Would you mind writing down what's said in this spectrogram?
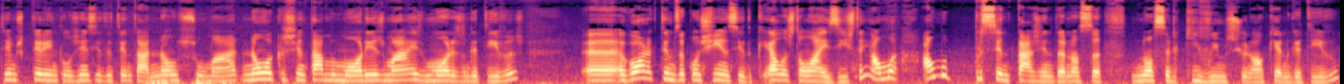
temos que ter a inteligência de tentar não somar, não acrescentar memórias, mais memórias negativas. Uh, agora que temos a consciência de que elas estão lá, existem, há uma, há uma percentagem da nossa, do nosso arquivo emocional que é negativo,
